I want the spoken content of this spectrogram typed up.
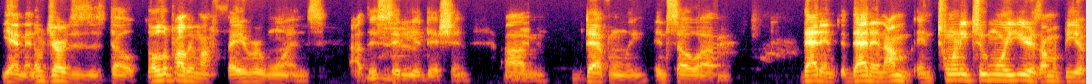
yeah, man, those jerseys is dope. Those are probably my favorite ones out this city edition. Um, definitely. And so um that in that and I'm in 22 more years, I'm gonna be a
